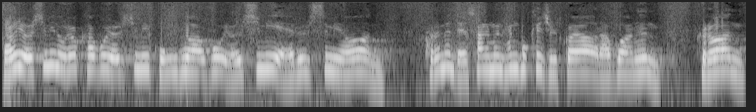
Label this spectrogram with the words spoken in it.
나는 열심히 노력하고 열심히 공부하고 열심히 애를 쓰면 그러면 내 삶은 행복해질 거야 라고 하는 그러한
